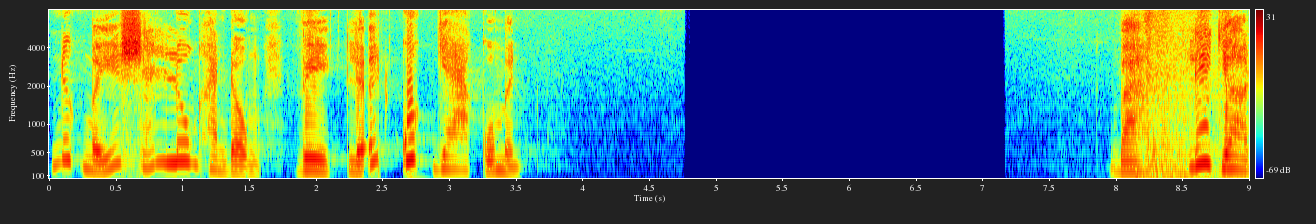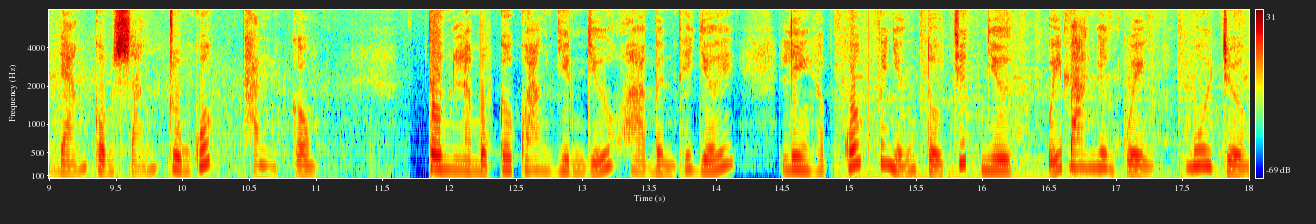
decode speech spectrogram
Nước Mỹ sẽ luôn hành động vì lợi ích quốc gia của mình. 3. Lý do Đảng Cộng sản Trung Quốc thành công từng là một cơ quan gìn giữ hòa bình thế giới, Liên Hợp Quốc với những tổ chức như Ủy ban Nhân quyền, Môi trường,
